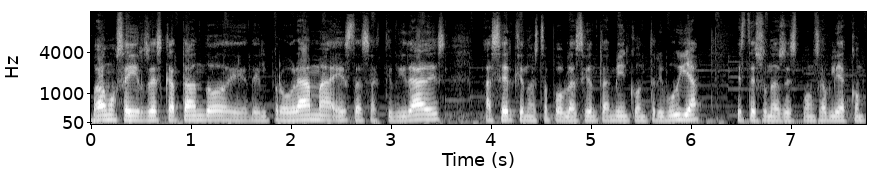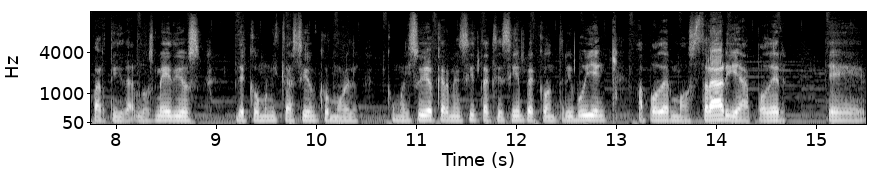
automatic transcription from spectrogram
vamos a ir rescatando del programa estas actividades, hacer que nuestra población también contribuya. Esta es una responsabilidad compartida. Los medios de comunicación como el, como el suyo, Carmencita, que siempre contribuyen a poder mostrar y a poder eh,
